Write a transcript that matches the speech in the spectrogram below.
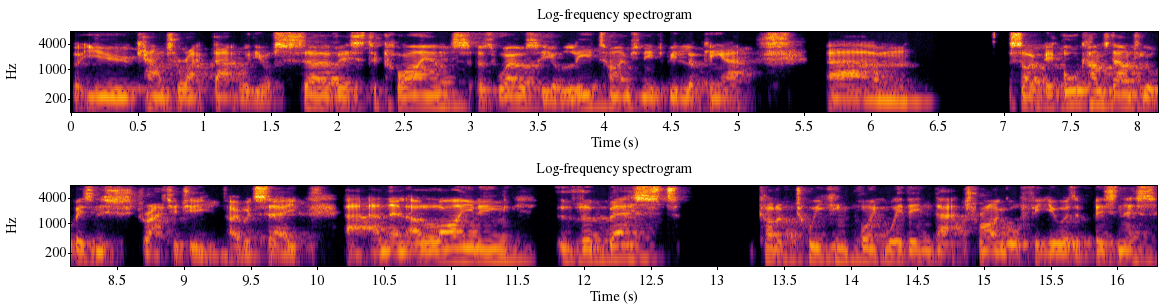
But you counteract that with your service to clients as well. So your lead times you need to be looking at. Um, so it all comes down to your business strategy, I would say, uh, and then aligning the best kind of tweaking point within that triangle for you as a business,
